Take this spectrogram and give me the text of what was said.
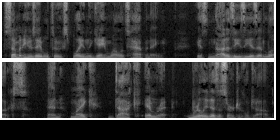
somebody who's able to explain the game while it's happening. It's not as easy as it looks, and Mike Doc Emrick really does a surgical job.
